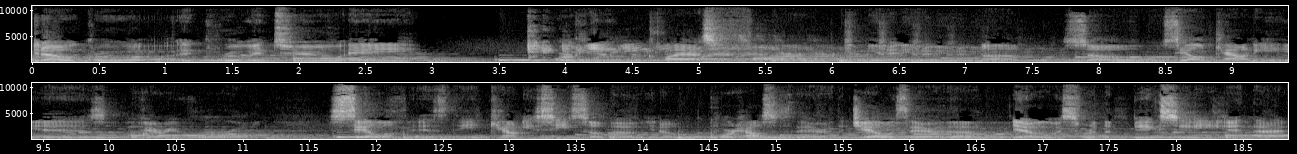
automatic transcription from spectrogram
you know, grew, it grew into a working class farm community. Um, so Salem County is very rural Salem is the county seat, so the you know courthouse is there, the jail is there. The you know it was sort of the big city in that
